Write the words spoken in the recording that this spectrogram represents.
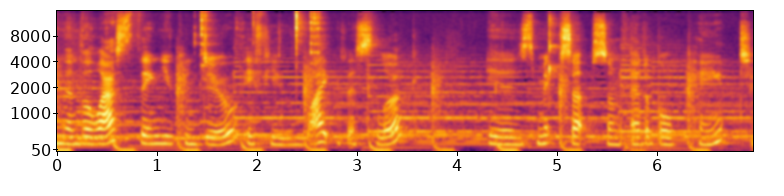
And then the last thing you can do if you like this look is mix up some edible paint.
